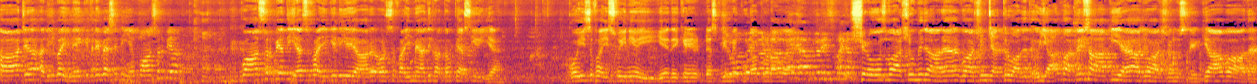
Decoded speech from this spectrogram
आज अली भाई ने कितने पैसे दिए? हैं पाँच सौ रुपया? पाँच सौ रुपया दिया सफ़ाई के लिए यार और सफ़ाई मैं दिखाता हूँ कैसी हुई है। कोई सफ़ाई सफ़ाई नहीं हुई। ये देखे डस्टबिन में कूड़ा पड़ा हुआ है। शरोज वॉशरूम में जा रहा है वॉशरूम चेक करवा देते। यार वाकई साफ़ ही है आज वाशरूम उसने। क्या बात है।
